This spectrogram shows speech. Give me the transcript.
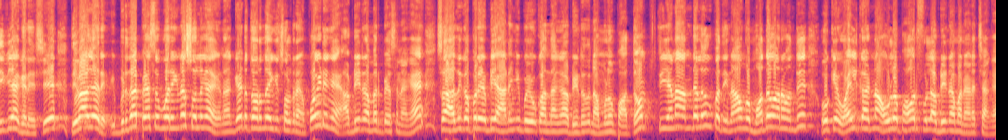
திவ்யா கணேஷ். திவாகர் இப்படிதான் பேச போறீங்கன்னா சொல்லுங்க. நான் கேட்டு திறந்து வைக்க சொல்றேன். போயிடுங்க அப்படின்ற மாதிரி பேசுனாங்க. ஸோ அதுக்கப்புறம் எப்படி அடங்கி போய் உட்காந்தாங்க அப்படின்றத நம்மளும் பார்த்தோம். ஏன்னா அந்த அளவுக்கு பார்த்தீங்கன்னா அவங்க மொத வாரம் வந்து ஓகே வைல்ட் கார்டுனா அவ்வளோ பவர்ஃபுல் அப்படின்னு நம்ம நினைச்சாங்க.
